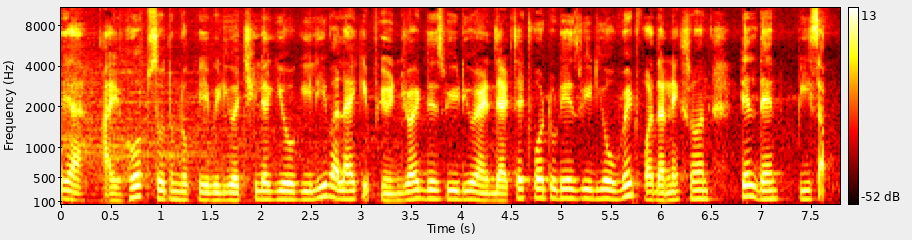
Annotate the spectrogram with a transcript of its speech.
i hope so. तुम लोग को ये वीडियो अच्छी लगी होगी। Leave a like if you enjoyed this video and that's it for today's video wait for the next one till then peace out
